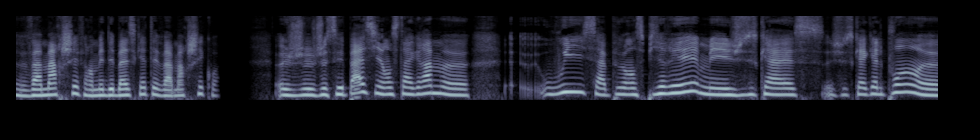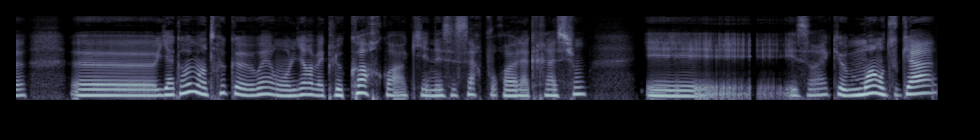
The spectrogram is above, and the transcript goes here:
euh, va marcher. Enfin, mets des baskets et va marcher quoi. Je je sais pas si Instagram, euh, oui, ça peut inspirer, mais jusqu'à jusqu'à quel point il y a quand même un truc ouais en lien avec le corps quoi, qui est nécessaire pour la création. Et, et c'est vrai que moi, en tout cas,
